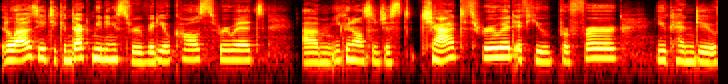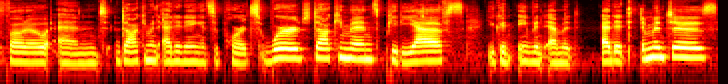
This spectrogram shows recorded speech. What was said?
It allows you to conduct meetings through video calls through it, um, you can also just chat through it if you prefer. You can do photo and document editing. It supports Word documents, PDFs. You can even em- edit images.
